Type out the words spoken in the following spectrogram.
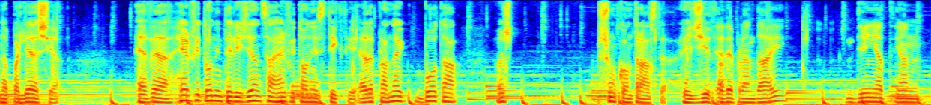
në përleshje. Edhe herë fiton inteligjenca, herë fiton instikti. Edhe prandaj bota është shumë kontraste. e gjitha. Edhe prandaj ndjenjat janë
